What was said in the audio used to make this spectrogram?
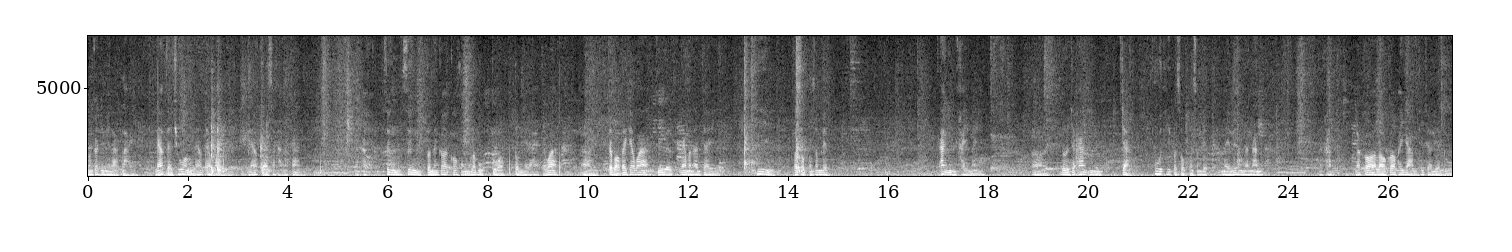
มันก็จะมีหลากหลาย แล้วแต่ช่วงแล้วแต่วัยแล้วแต่สถานการณ์นะครับ ซึ่งซึ่งตัวนั้นก็ก็คงระบุตัวตนไม่ได้ แต่ว่าอ่าจะบอกได้แค่ว่าคือแรงบันดาลใจที่ประสบผลสำเร็จ อ้างอิงใครไหม โดยจะอ้างอิงจากผู้ที่ประสบผลสำเร็จในเรื่องนั้นๆนะครับ แล้วก็เราก็พยายามที่จะเรียนรู้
